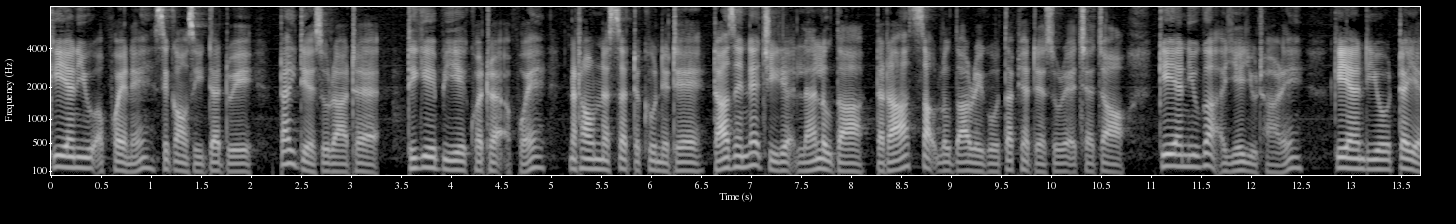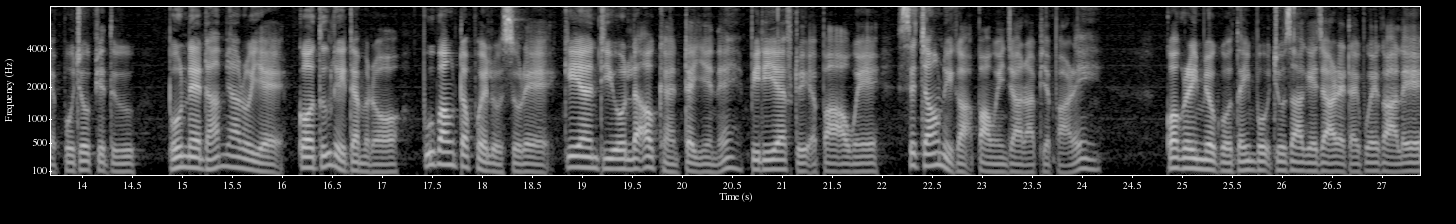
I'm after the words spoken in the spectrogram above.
KNU အဖွဲ့နဲ့စစ်ကောင်စီတပ်တွေတိုက်တယ်ဆိုတာထက် DKBA ခွဲထွက်အဖွဲ့2021ခုနှစ်ထဲဒါဇင်နဲ့ချီတဲ့လမ်းလုံသားတရားဆောက်လုံသားတွေကိုတပ်ဖြတ်တယ်ဆိုတဲ့အချက်ကြောင့် KNU ကအရေးယူထားတယ်။ KNDO တပ်ရဲ့ဗိုလ်ချုပ်ဖြစ်သူ ဘုံနယ်သားများတို့ရဲ့ကော်တူးလေတပ်မတော်ပူးပေါင်းတပ်ဖွဲ့လို့ဆိုတဲ့ KNDO လက်အောက်ခံတပ်ရင်းနဲ့ PDF တွေအပါအဝင်စစ်ကြောင်းတွေကပါဝင်ကြတာဖြစ်ပါတယ်။ကော့ဂရိတ်မြို့ကိုသိမ်းဖို့ကြိုးစားခဲ့ကြတဲ့တိုက်ပွဲကလည်း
